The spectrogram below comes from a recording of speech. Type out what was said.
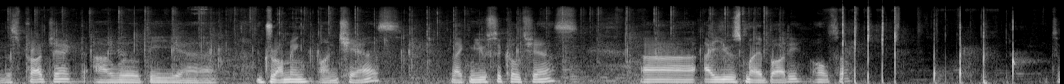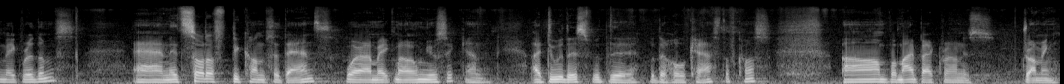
In this project, I will be uh, drumming on chairs, like musical chairs. Uh, I use my body also to make rhythms, and it sort of becomes a dance where I make my own music, and I do this with the with the whole cast, of course. Um, but my background is drumming,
